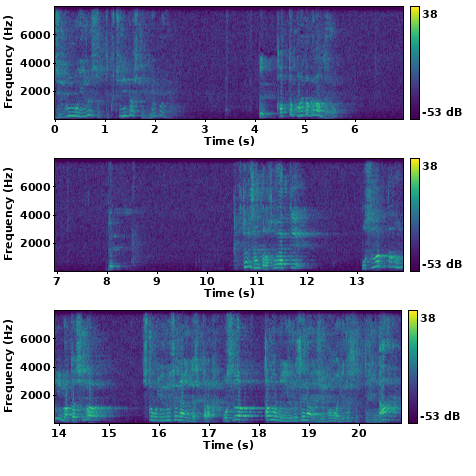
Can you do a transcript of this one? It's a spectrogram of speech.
自分を許すって口に出して言えばいいの。でたったこれだけなんだよ。でひとりさんからそうやって教わったのに私は人を許せないんですったら教わったのに許せない自分を許すっていいな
